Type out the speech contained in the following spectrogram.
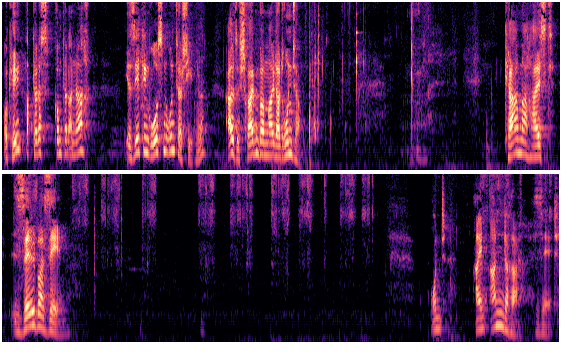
Okay, habt ihr das? Kommt ihr dann nach? Ihr seht den großen Unterschied. Ne? Also schreiben wir mal darunter. Karma heißt selber sehen. Und ein anderer sät.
